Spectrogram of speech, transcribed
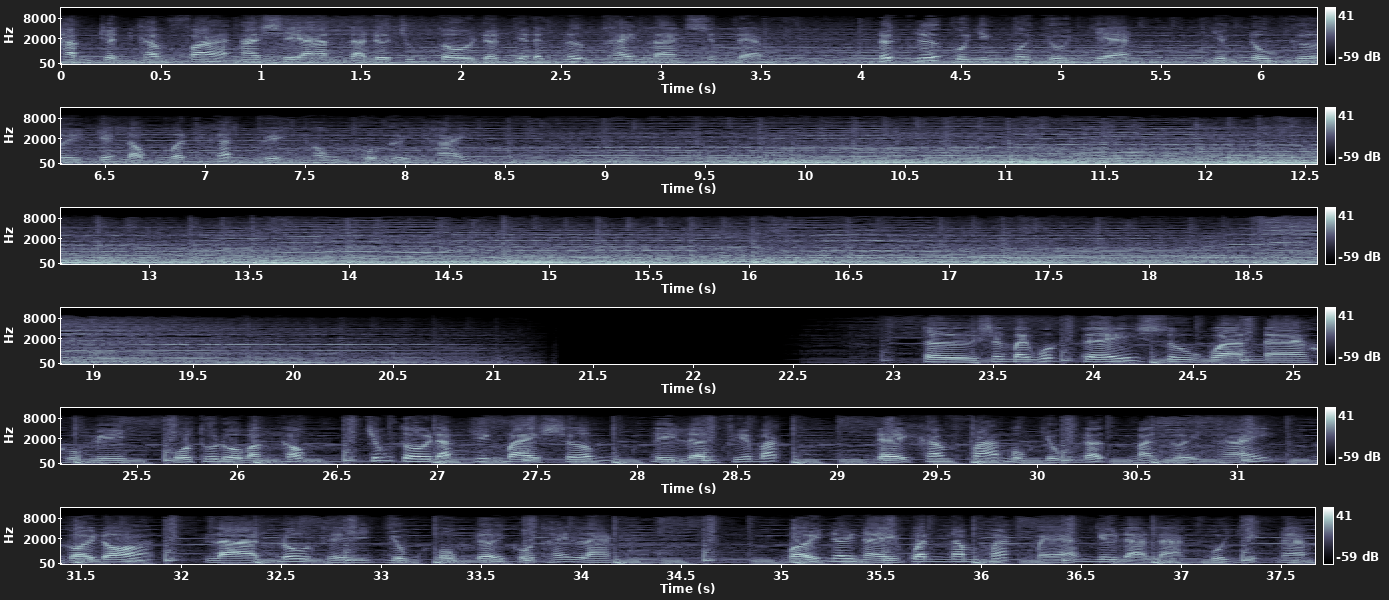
Hành trình khám phá ASEAN đã đưa chúng tôi đến với đất nước Thái Lan xinh đẹp, đất nước của những ngôi chùa vàng, những nụ cười với lòng mến khách truyền thống của người Thái. Từ sân bay quốc tế Suvarnabhumi của thủ đô Bangkok, chúng tôi đáp chuyến bay sớm đi lên phía Bắc để khám phá một vùng đất mà người Thái gọi đó là đô thị dùng ôn đới của Thái Lan. Bởi nơi này quanh năm mát mẻ như Đà Lạt của Việt Nam.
